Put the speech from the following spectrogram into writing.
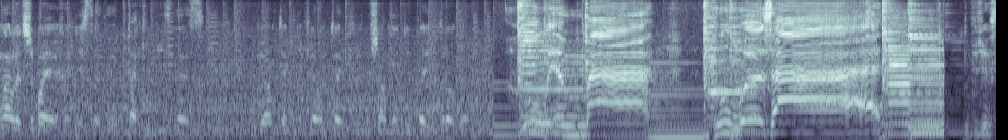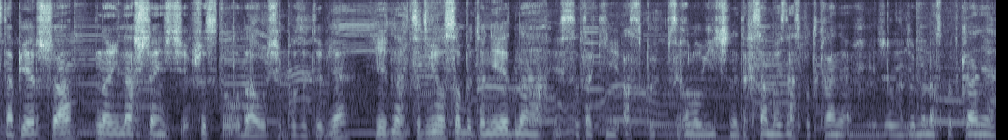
No ale trzeba jechać, niestety. Taki biznes. Piątek, nie piątek, ruszamy dupę i w drogę. Who am I? Who was I? 21. No i na szczęście wszystko udało się pozytywnie. Jednak co dwie osoby to nie jedna, jest to taki aspekt psychologiczny. Tak samo jest na spotkaniach. Jeżeli idziemy na spotkanie,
